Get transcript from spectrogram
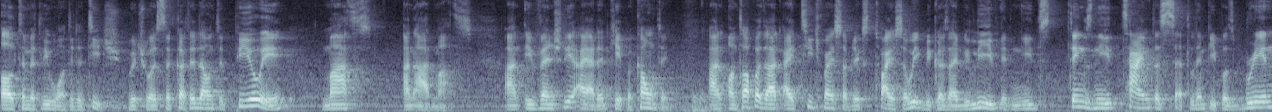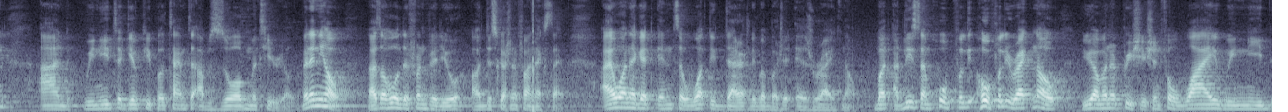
ultimately wanted to teach, which was to cut it down to POA, maths, and add maths. And eventually I added CAPE accounting. And on top of that, I teach my subjects twice a week because I believe it needs, things need time to settle in people's brain and we need to give people time to absorb material. But anyhow, that's a whole different video, a discussion for next time. I want to get into what the direct labor budget is right now. But at least I'm hopefully, hopefully right now, you have an appreciation for why we need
